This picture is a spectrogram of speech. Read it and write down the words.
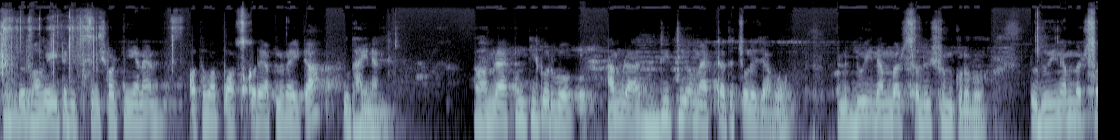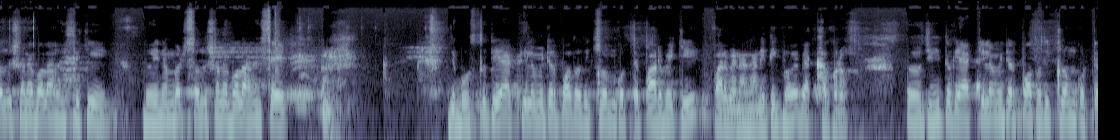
সুন্দরভাবে এইটার স্ক্রিনশট নিয়ে নেন অথবা পজ করে আপনারা এটা উঠাই নেন। আমরা এখন কি করব? আমরা দ্বিতীয় ম্যাথটাতে চলে যাব। মানে দুই নাম্বার সলিউশন করব। তো দুই নাম্বার সলিউশনে বলা হয়েছে কি? দুই নাম্বার সলিউশনে বলা হয়েছে যে বস্তুটি এক কিলোমিটার পথ অতিক্রম করতে পারবে কি? পারবে না। গাণিতিকভাবে ব্যাখ্যা করো। তো যেহেতু এক কিলোমিটার পথ অতিক্রম করতে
